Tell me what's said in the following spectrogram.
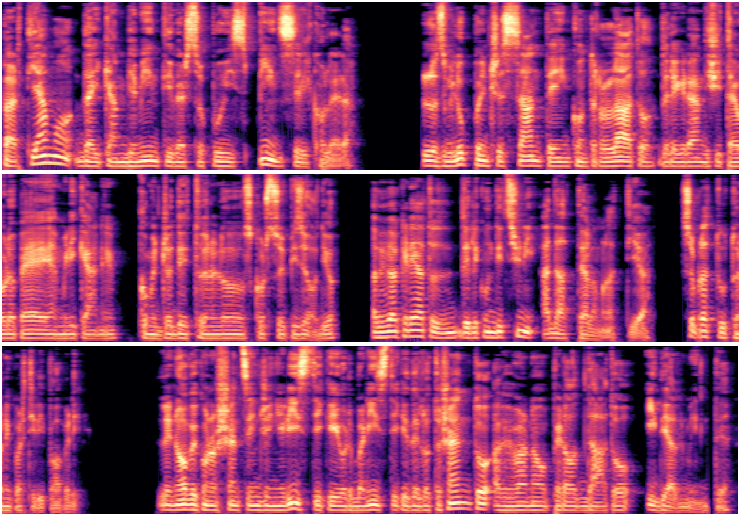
Partiamo dai cambiamenti verso cui spinse il colera. Lo sviluppo incessante e incontrollato delle grandi città europee e americane, come già detto nello scorso episodio, aveva creato delle condizioni adatte alla malattia, soprattutto nei quartieri poveri. Le nuove conoscenze ingegneristiche e urbanistiche dell'Ottocento avevano però dato, idealmente,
